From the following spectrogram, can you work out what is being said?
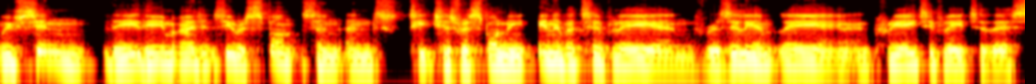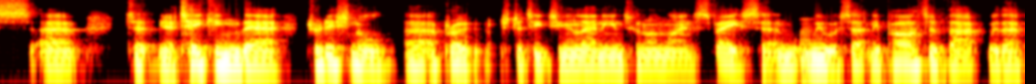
we've seen the, the emergency response and, and teachers responding innovatively and resiliently and, and creatively to this, uh, to you know, taking their traditional uh, approach to teaching and learning into an online space. And mm. we were certainly part of that with a,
